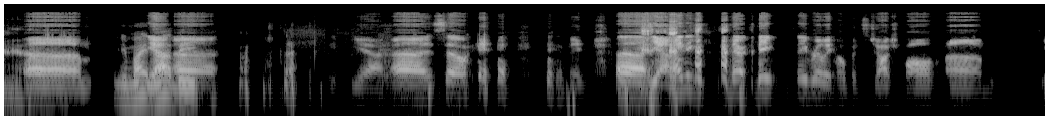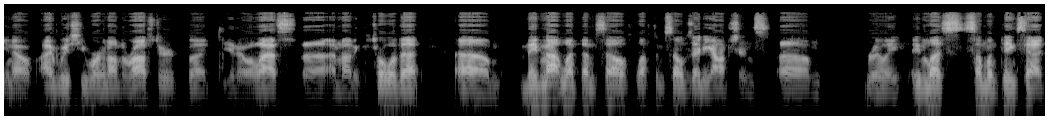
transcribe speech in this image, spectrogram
Yeah. Um, you might yeah, not be. Uh, yeah. Uh, so. uh, yeah, I think they they really hope it's Josh Ball. Um, you know, I wish he weren't on the roster, but you know, alas, uh, I'm not in control of that. Um, they've not let themselves left themselves any options, um, really, unless someone thinks that.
